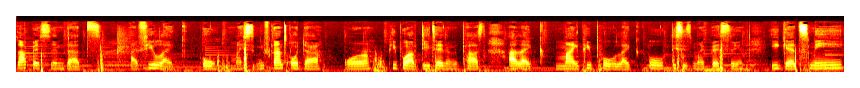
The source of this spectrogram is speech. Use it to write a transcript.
that person that I feel like, oh, my significant other or people I've dated in the past are like my people, like, oh, this is my person. He gets me.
